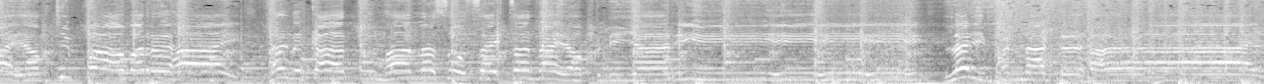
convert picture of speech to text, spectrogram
हाय आमची पावर हाय. धणका तुम्हाला सोसायचा नाही आपली यारी? लई भन्नाट हाय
